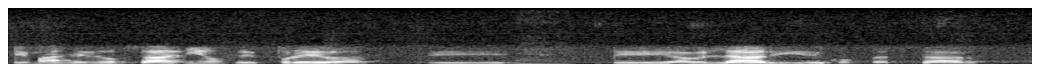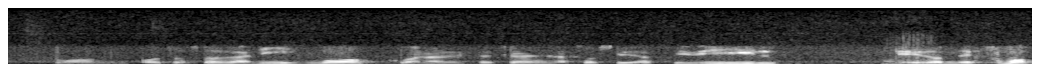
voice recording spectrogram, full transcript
de más de dos años de pruebas, de, mm. hablar y de conversar con otros organismos, con organizaciones de la sociedad civil, eh, donde fuimos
